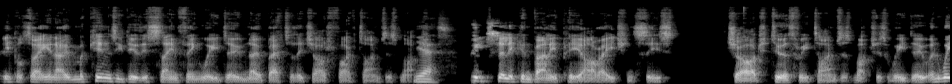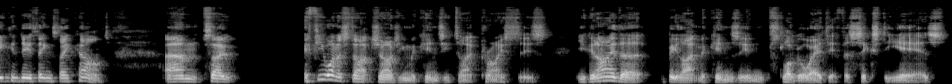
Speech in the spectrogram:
people say, you know, McKinsey do this same thing we do, no better. They charge five times as much. Yes, big Silicon Valley PR agencies charge two or three times as much as we do, and we can do things they can't. Um, so, if you want to start charging McKinsey type prices, you can either be like McKinsey and slog away at it for 60 years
